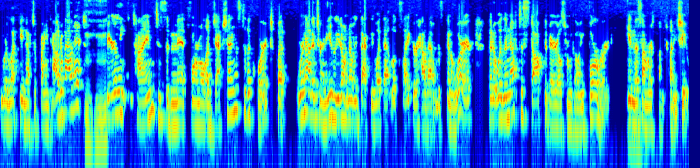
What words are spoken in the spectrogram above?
were lucky enough to find out about it mm-hmm. barely in time to submit formal objections to the court, but we're not attorneys. We don't know exactly what that looks like or how that was going to work, but it was enough to stop the burials from going forward in the summer of 2022.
